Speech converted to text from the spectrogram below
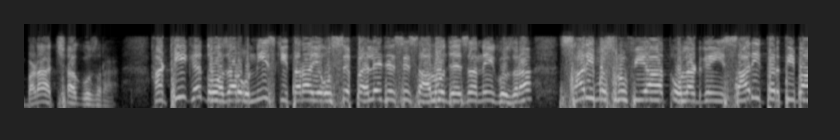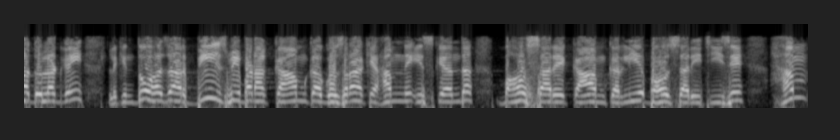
बड़ा अच्छा गुजरा। हाँ ठीक है 2019 की तरह ये उससे पहले जैसे सालों जैसा नहीं गुजरा, सारी मसरूफियात उलट गई, सारी तरतीबात उलट गई, लेकिन 2020 भी बड़ा काम का गुजरा कि हमने इसके अंदर बहुत सारे काम कर लिए, बहुत सारी चीज़ें हम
